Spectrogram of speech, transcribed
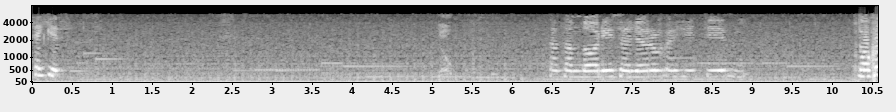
8. Nope. Tam tam doğruyu söylüyorum eşittir 9.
